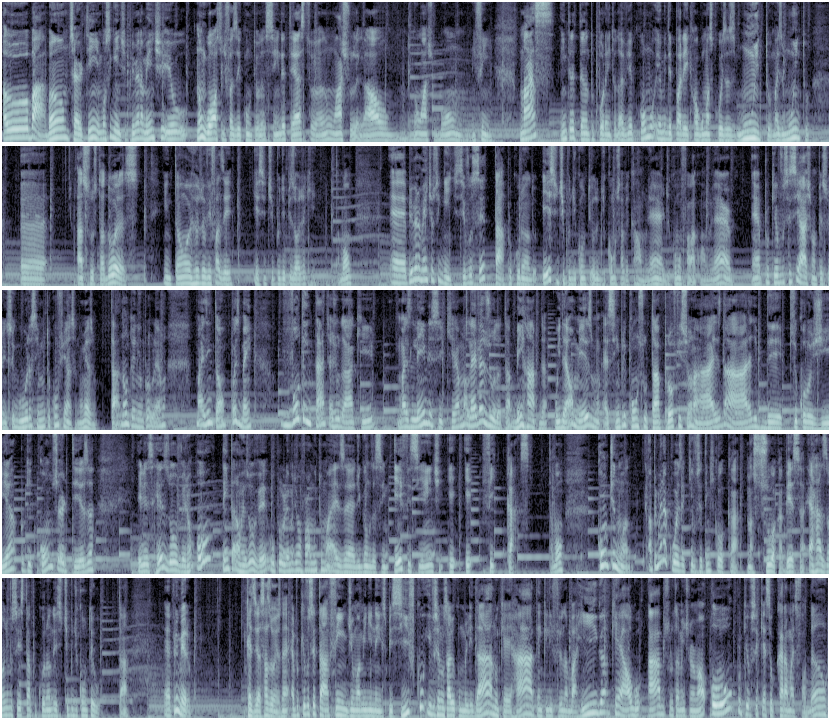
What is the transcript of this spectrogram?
Oba, bom, certinho. Bom, seguinte, primeiramente eu não gosto de fazer conteúdo assim, detesto, eu não acho legal, não acho bom, enfim. Mas, entretanto, porém, todavia, como eu me deparei com algumas coisas muito, mas muito é, assustadoras, então eu resolvi fazer esse tipo de episódio aqui, tá bom? É, primeiramente é o seguinte, se você tá procurando esse tipo de conteúdo de como chavecar uma mulher, de como falar com uma mulher, é porque você se acha uma pessoa insegura, sem muita confiança, não é mesmo? Tá? Não tem nenhum problema. Mas então, pois bem, vou tentar te ajudar aqui, mas lembre-se que é uma leve ajuda, tá? Bem rápida. O ideal mesmo é sempre consultar profissionais da área de, de psicologia, porque com certeza eles resolverão ou tentarão resolver o problema de uma forma muito mais, é, digamos assim, eficiente e eficaz, tá bom? Continuando, a primeira coisa que você tem que colocar na sua cabeça é a razão de você estar procurando esse tipo de conteúdo, tá? É, primeiro, quer dizer, as razões, né? É porque você tá afim de uma menina em específico e você não sabe como lidar, não quer errar, tem aquele frio na barriga, que é algo absolutamente normal, ou porque você quer ser o cara mais fodão,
